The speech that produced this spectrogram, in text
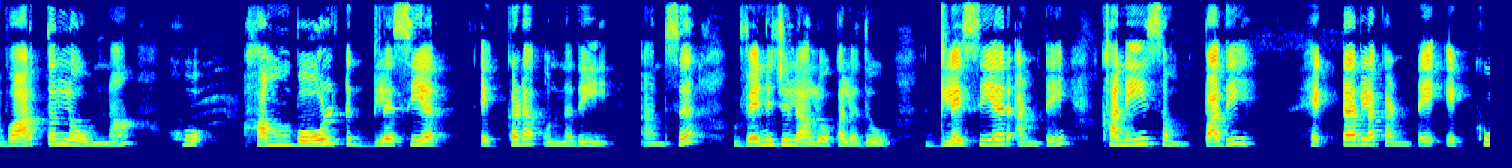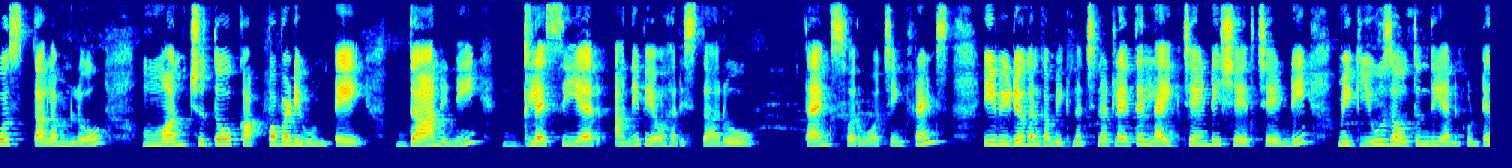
వార్తల్లో ఉన్న హో హంబోల్ట్ గ్లెసియర్ ఎక్కడ ఉన్నది? ఆన్సర్ వెనిజులాలో కలదు. గ్లెసియర్ అంటే కనీసం పది హెక్టర్ల కంటే ఎక్కువ స్థలంలో మంచుతో కప్పబడి ఉంటే దానిని గ్లెసియర్ అని వ్యవహరిస్తారు. Thanks for watching friends. ఈ వీడియో కనుక మీకు నచ్చినట్లయితే లైక్ చేయండి షేర్ చేయండి. మీకు యూజ్ అవుతుంది అనుకుంటే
